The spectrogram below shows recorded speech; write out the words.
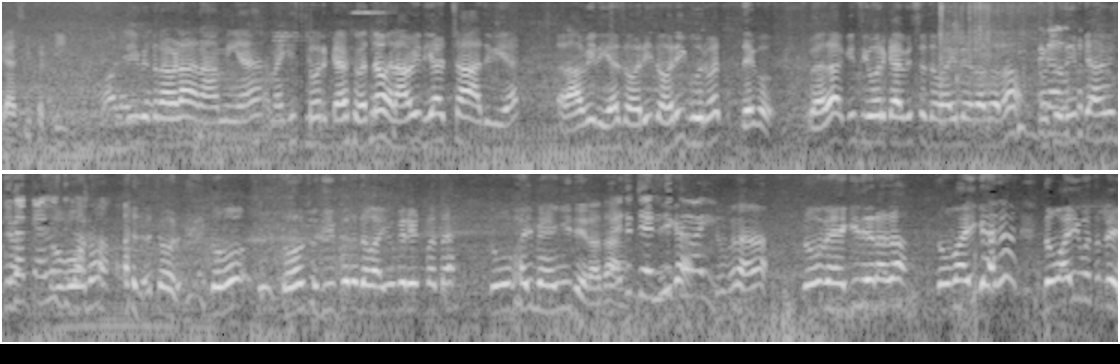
कैसी फटी। इतना बड़ा आराम ही है। मैं किसी और का मतलब हरा भी दिया अच्छा आदमी है। भी दिया सॉरी सॉरी गुरबत। देखो मैं ना किसी और कैबिन से दवाई ले रहा था ना तो सुदीप कैबिन तो वो ना अच्छा छोड़। तो वो तो सुदीप को तो दवाइयों के रेट पता है तो वो भाई महँगी दे रहा था। ठीक है? तो वो महँगी दे रहा था। तो भाई कह रहा दवाई मत ले।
